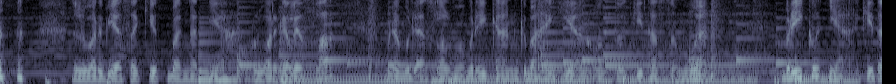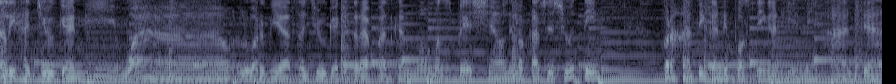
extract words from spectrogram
Luar biasa cute banget ya keluarga Leslar Mudah-mudahan selalu memberikan kebahagiaan untuk kita semua. Berikutnya kita lihat juga nih. Wow luar biasa juga kita dapatkan momen spesial di lokasi syuting. Perhatikan di postingan ini ada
